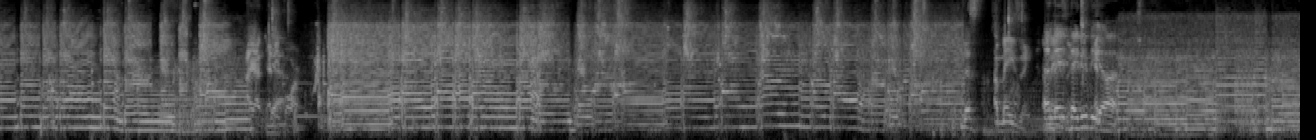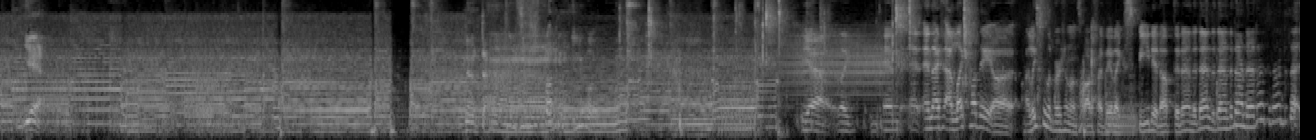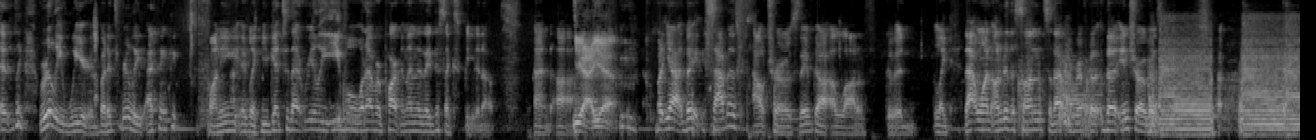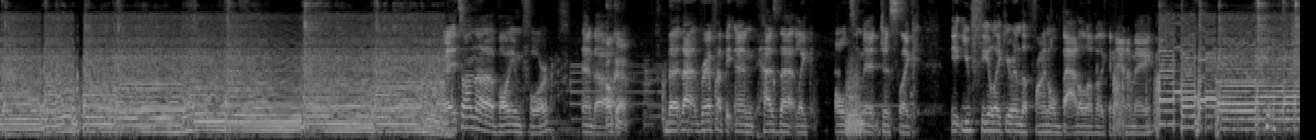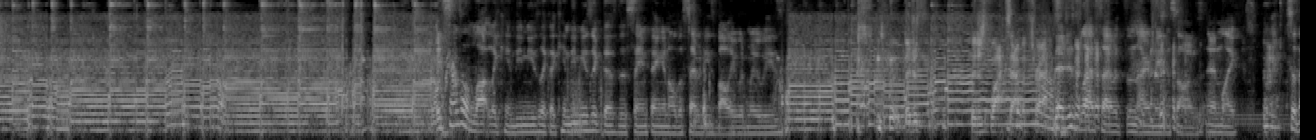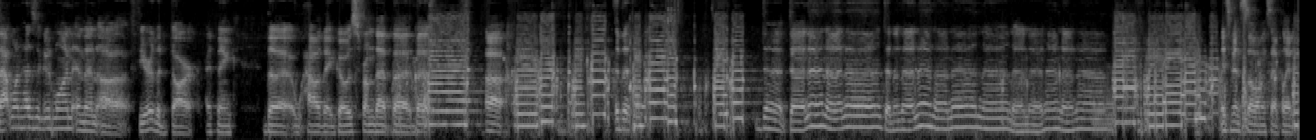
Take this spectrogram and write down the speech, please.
Just amazing. And they, Amazing. they do the. And- Uh, yeah. Dun, fucking evil. Yeah, like, and and, and I, I like how they, uh, at least in the version on Spotify, they like speed it up. It's like really weird, but it's really, I think, funny. It, like you get to that really evil whatever part, and then they just like speed it up. And uh, Yeah, yeah. but yeah, the Sabbath outros, they've got a lot of good. Like that one, Under the Sun. So that riff, the intro goes. It's on uh, volume four, and uh, Okay. that that riff at the end has that like ultimate, just like it, you feel like you're in the final battle of like an anime. sounds a lot like Hindi music. Like Hindi music does the same thing in all the '70s Bollywood movies. They're just They're just Black Sabbath tracks. They're just Black Sabbath and Iron Maiden songs, and like, so that one has a good one, and then uh, Fear of the Dark. I think the how that goes from that the the uh the. It's been so long since I played it.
